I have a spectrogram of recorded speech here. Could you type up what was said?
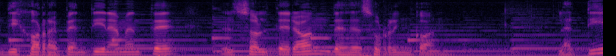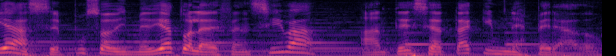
dijo repentinamente el solterón desde su rincón. La tía se puso de inmediato a la defensiva ante ese ataque inesperado.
